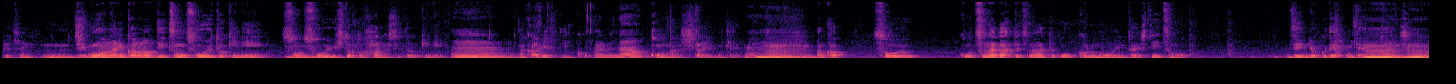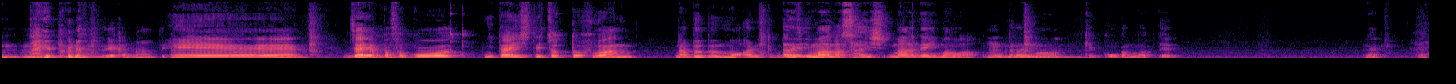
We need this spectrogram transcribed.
別に、うん、自分は何かなっていつもそういう時にそ,、ううん。そういう人と話してた時にうん。なんかあるやん一個。あるな。こんなんしたいみたいな。ううん。んなんかそういうこうつながってつながってこう来るものに対していつも全力でみたいな感じのタイプの人やかな。ってへえじゃあやっぱそこに対してちょっと不安な部分もあるってことあですか？まあまあ最初まあね今は、うん、だから今うん。結構頑張ってねやっ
